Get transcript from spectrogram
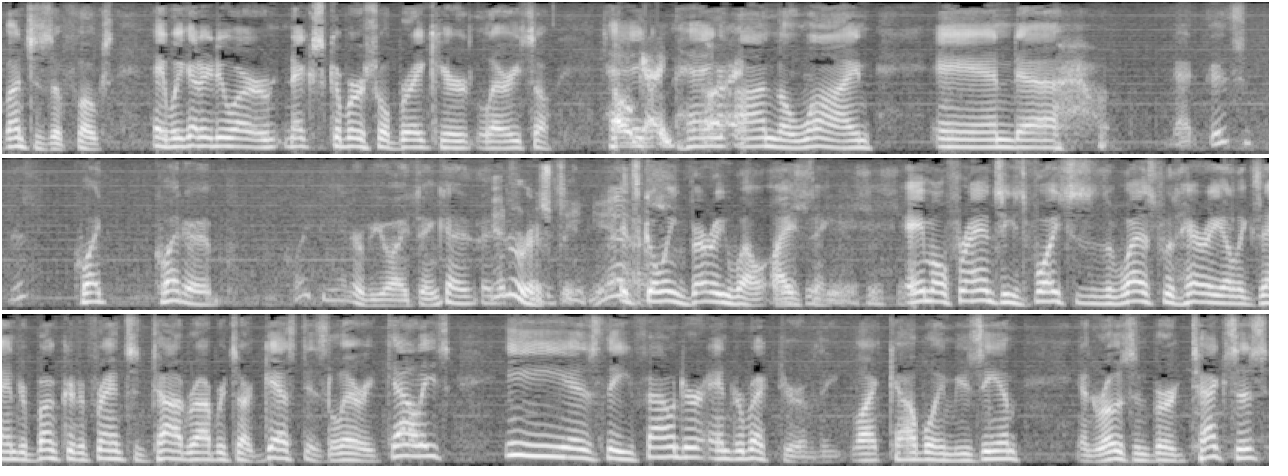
bunches of folks. Hey, we got to do our next commercial break here, Larry. So hang, okay. hang right. on the line, and uh, it's, it's quite quite a the interview. I think interesting. Yes. It's going very well. I think. Emil Franzi's Voices of the West with Harry Alexander Bunker DeFrance and Todd Roberts. Our guest is Larry Callies. He is the founder and director of the Black Cowboy Museum in Rosenberg, Texas.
